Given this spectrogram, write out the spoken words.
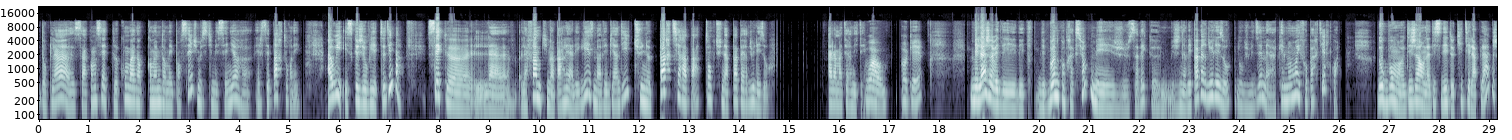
Donc là, ça a commencé à être le combat dans- quand même dans mes pensées. Je me suis dit, mais Seigneur, euh, elle s'est pas retournée. Ah oui, et ce que j'ai oublié de te dire, c'est que la, la femme qui m'a parlé à l'église m'avait bien dit, tu ne partiras pas tant que tu n'as pas perdu les os à la maternité. Waouh. Ok. Mais là, j'avais des, des, des bonnes contractions, mais je savais que je n'avais pas perdu les os. Donc, je me disais, mais à quel moment il faut partir, quoi? Donc, bon, euh, déjà, on a décidé de quitter la plage.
